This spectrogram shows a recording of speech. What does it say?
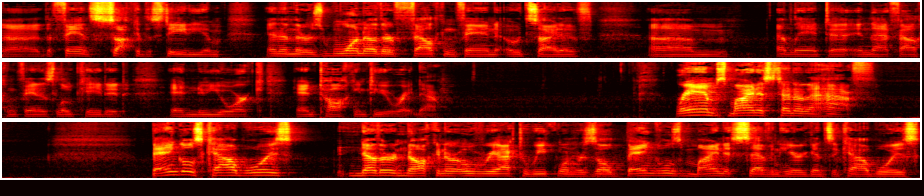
Uh, the fans suck at the stadium, and then there's one other Falcon fan outside of um, Atlanta, and that Falcon fan is located in New York and talking to you right now. Rams minus ten and a half. Bengals Cowboys another not going to overreact to Week One result. Bengals minus seven here against the Cowboys.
